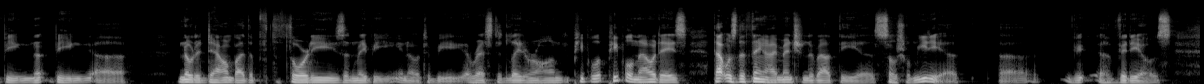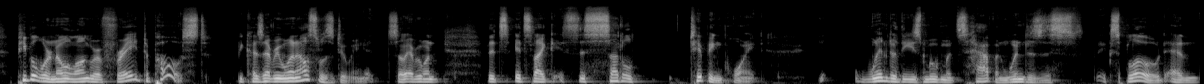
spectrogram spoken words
being being uh, noted down by the authorities and maybe you know to be arrested later on. People people nowadays that was the thing I mentioned about the uh, social media uh, vi- uh, videos. People were no longer afraid to post because everyone else was doing it. So everyone, it's it's like it's this subtle tipping point. When do these movements happen? When does this explode? And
